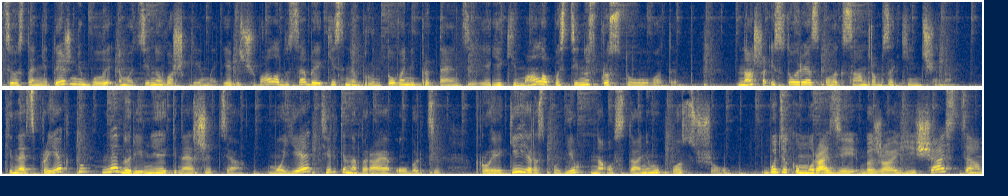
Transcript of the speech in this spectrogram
Ці останні тижні були емоційно важкими. Я відчувала до себе якісь необґрунтовані претензії, які мала постійно спростовувати. Наша історія з Олександром закінчена. Кінець проєкту не дорівнює кінець життя. Моє тільки набирає обертів, про які я розповім на останньому пост-шоу. В будь-якому разі бажаю їй щастя.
